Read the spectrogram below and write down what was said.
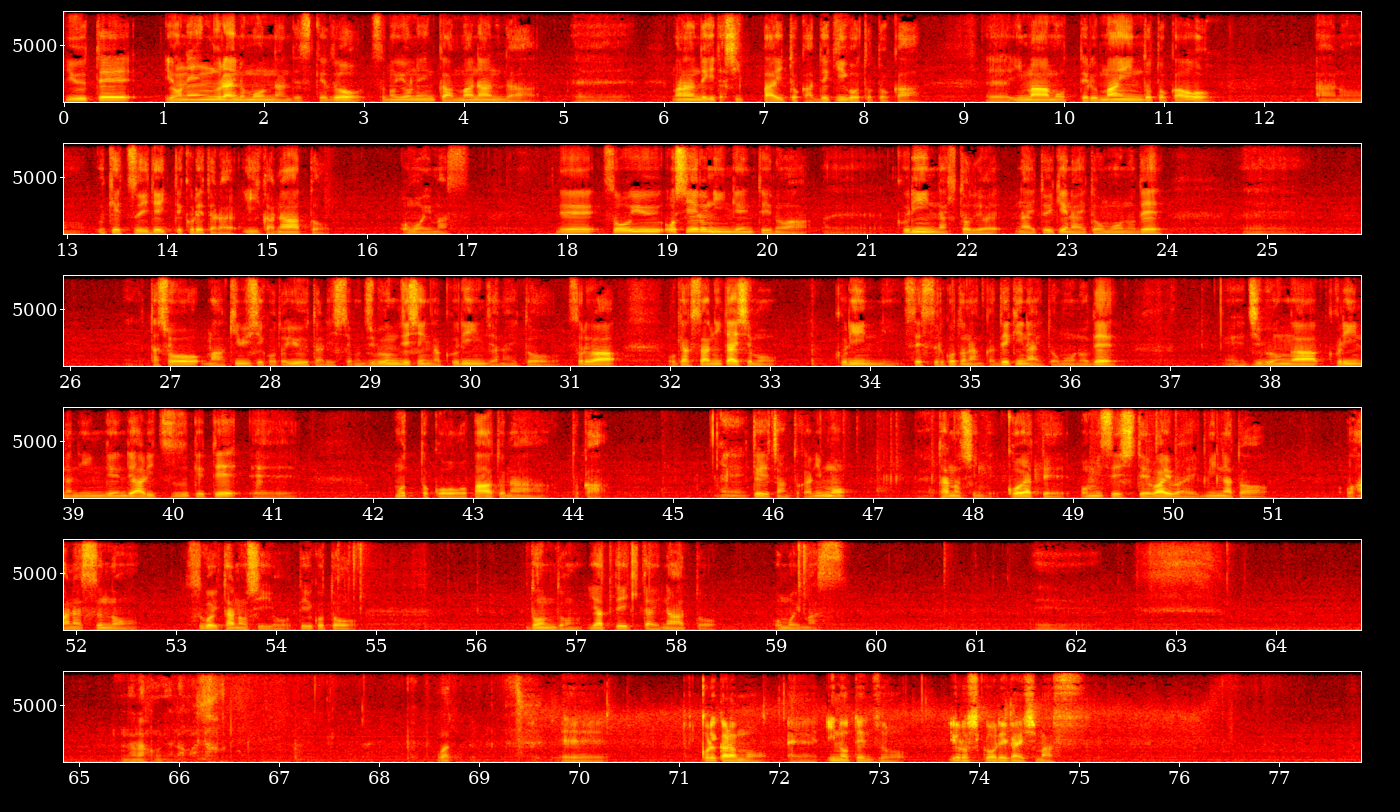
言うて4年ぐらいのもんなんですけどその4年間学んだ、え学んできた失敗とか出来事とかえー、今持ってるマインドとかをあの受け継いでいってくれたらいいかなと思います。でそういう教える人間っていうのは、えー、クリーンな人でないといけないと思うので、えー、多少、まあ、厳しいことを言うたりしても自分自身がクリーンじゃないとそれはお客さんに対してもクリーンに接することなんかできないと思うのでえー、自分がクリーンな人間であり続けて、えー、もっとこうパートナーとか、えー、ていちゃんとかにも楽しんでこうやってお見せしてワイワイみんなとお話しするのすごい楽しいよっていうことをどんどんやっていきたいなと思います。えー、7分やなまた。は、えー、これからも、えー、イノテンズをよろしくお願いします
